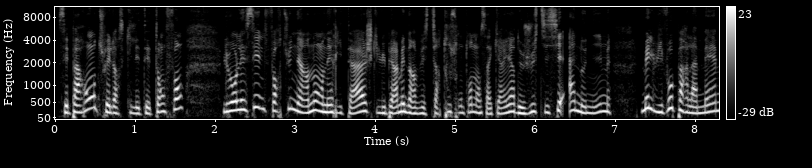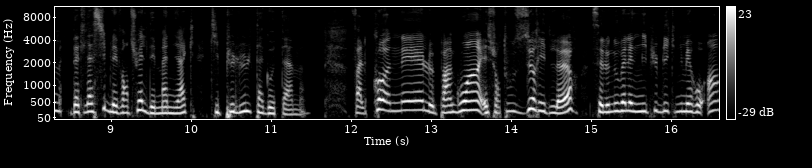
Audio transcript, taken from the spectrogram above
Ses parents, tués lorsqu'il était enfant, lui ont laissé une fortune et un nom en héritage qui lui permet d'investir tout son temps dans sa carrière de justicier anonyme, mais lui vaut par là même d'être la cible éventuelle des maniaques qui pullulent à Gotham. Falcone, le pingouin et surtout The Riddler, c'est le nouvel ennemi public numéro un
